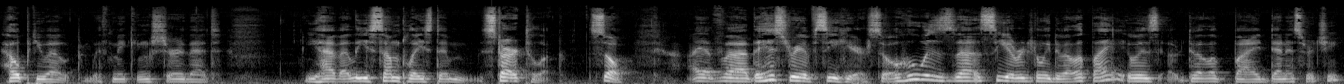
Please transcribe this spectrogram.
help you out with making sure that you have at least some place to start to look. So, I have uh, the history of C here. So, who was uh, C originally developed by? It was developed by Dennis Ritchie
